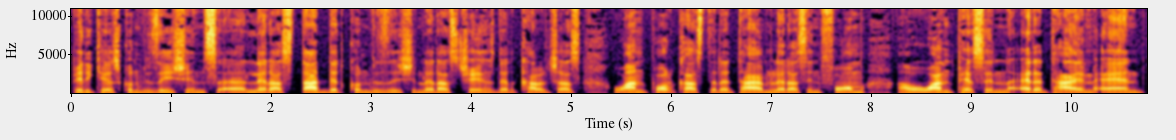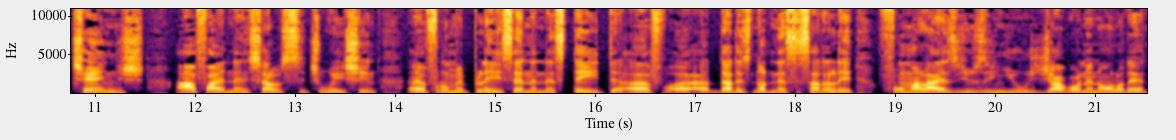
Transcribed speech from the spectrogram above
Petty Cash Conversations, uh, let us start that conversation. Let us change that cultures one podcast at a time. Let us inform our one person at a time and change our financial situation uh, from a place and an estate uh, f- uh, that is not necessarily formalized using huge jargon and all of that,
